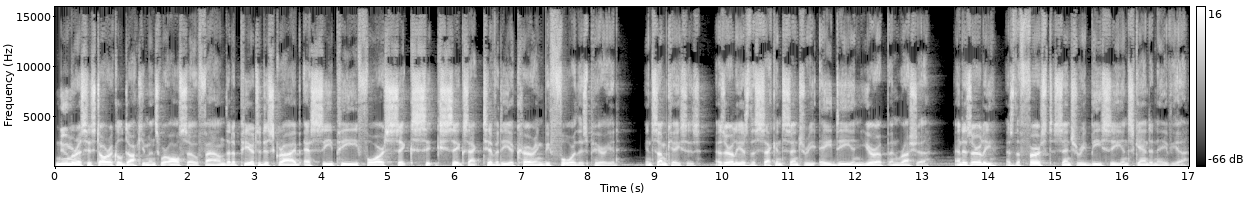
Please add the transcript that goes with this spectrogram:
Numerous historical documents were also found that appear to describe SCP-4666 activity occurring before this period, in some cases as early as the 2nd century AD in Europe and Russia, and as early as the 1st century BC in Scandinavia.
